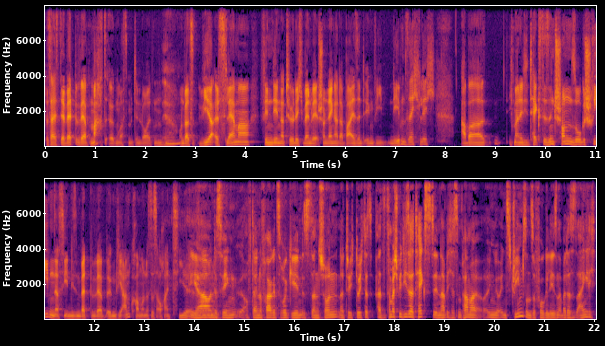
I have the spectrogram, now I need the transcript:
Das heißt, der Wettbewerb macht irgendwas mit den Leuten. Ja. Und was wir als Slammer finden den natürlich, wenn wir schon länger dabei sind, irgendwie nebensächlich. Aber ich meine, die Texte sind schon so geschrieben, dass sie in diesem Wettbewerb irgendwie ankommen und das ist auch ein Ziel. Ja, so. und deswegen auf deine Frage zurückgehen, ist dann schon natürlich durch das, also zum Beispiel dieser Text, den habe ich jetzt ein paar Mal irgendwie in Streams und so vorgelesen, aber das ist eigentlich,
